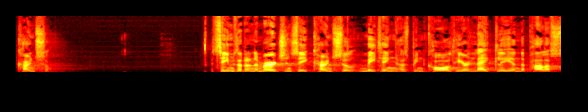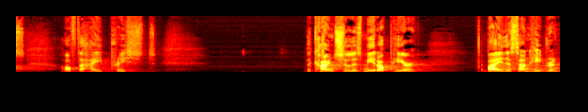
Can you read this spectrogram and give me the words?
counsel. It seems that an emergency council meeting has been called here, likely in the palace of the high priest. The council is made up here by the Sanhedrin.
